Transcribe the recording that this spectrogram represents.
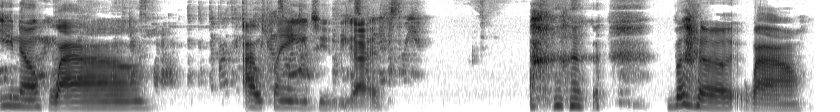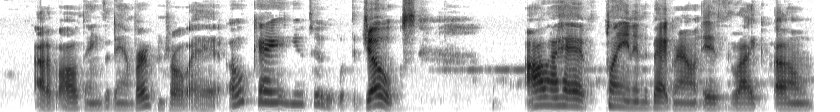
you know, wow. I was playing YouTube, you guys. but uh wow. Out of all things, a damn birth control ad. Okay, YouTube with the jokes. All I have playing in the background is like um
